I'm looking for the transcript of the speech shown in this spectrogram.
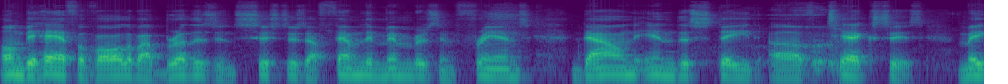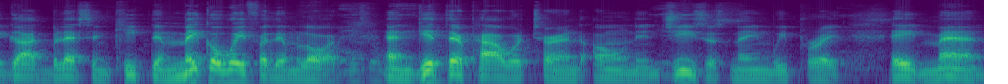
on behalf of all of our brothers and sisters, our family members and friends down in the state of Texas. May God bless and keep them. Make a way for them, Lord, and get their power turned on. In Jesus' name we pray. Amen.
